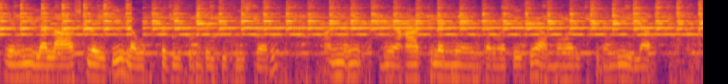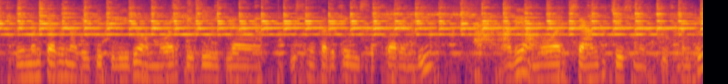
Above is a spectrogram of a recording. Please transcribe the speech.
చూడండి ఇలా లాస్ట్లో అయితే ఇలా ఒక్క దీపంతో అయితే తీస్తారు. అన్ని హారతులన్నీ అయిన తర్వాత అయితే అమ్మవారికి చూడండి ఇలా ఏమంటారో నాకైతే తెలియదు అమ్మవారికి అయితే ఇట్లా విసనకర్రతో విసురుతారండి. అదే అమ్మవారికి శాంతి చేసినట్టు అంటే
